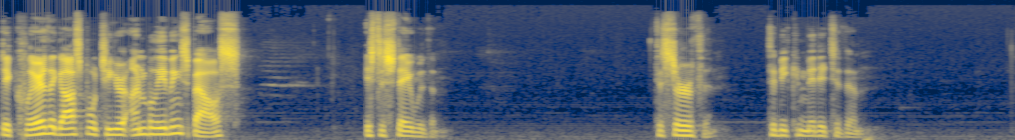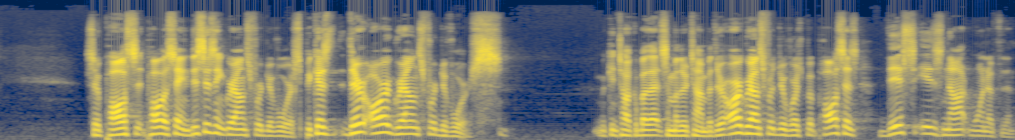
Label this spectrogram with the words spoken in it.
declare the gospel to your unbelieving spouse is to stay with them, to serve them, to be committed to them. So Paul, Paul is saying this isn't grounds for divorce because there are grounds for divorce. We can talk about that some other time, but there are grounds for divorce. But Paul says this is not one of them.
